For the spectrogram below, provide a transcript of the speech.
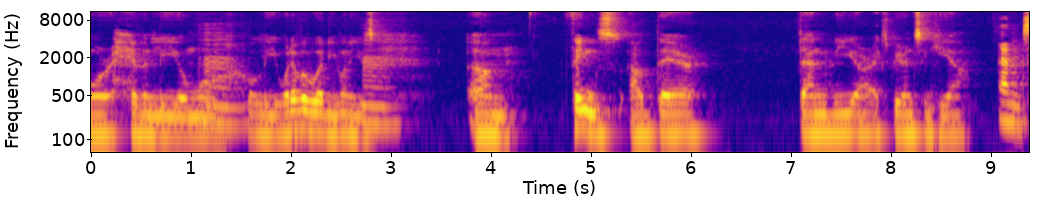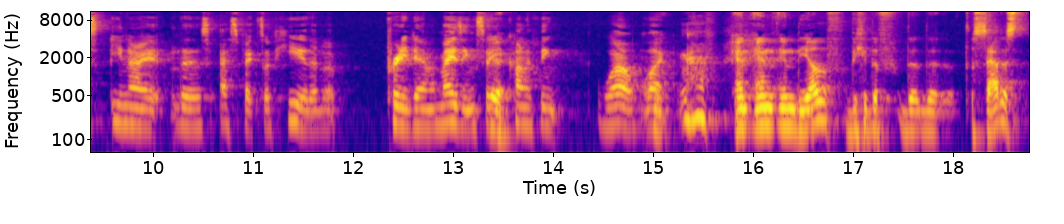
more heavenly or more Mm. holy, whatever word you want to use, Mm. um, things out there than we are experiencing here. And you know, there's aspects of here that are pretty damn amazing. So Yeah. you kind of think, wow, like And and and the other the the, the the the saddest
